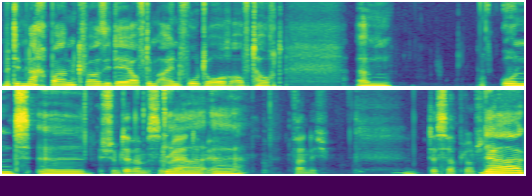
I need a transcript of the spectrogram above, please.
mit dem Nachbarn quasi, der ja auf dem einen Foto auch auftaucht. Ähm, und äh, Stimmt, der war ein bisschen der, random, ja. Äh, fand ich. Der Subplot. Ja,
